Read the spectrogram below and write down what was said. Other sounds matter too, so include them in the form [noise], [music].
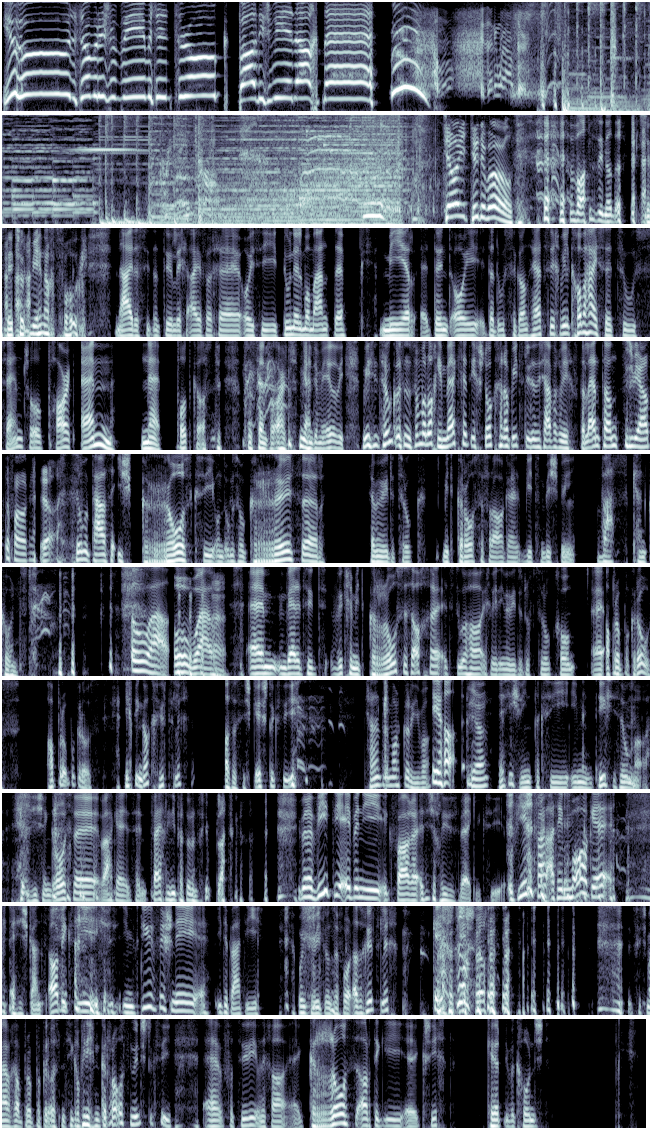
Juhu, der Sommer ist vorbei, wir sind zurück. Bald ist Weihnachten. Is anyone out there? Joy to the world! [laughs] Wahnsinn, oder? Ist das jetzt schon die Weihnachtsfolge? Nein, das sind natürlich einfach äh, unsere Tunnelmomente. Wir äh, tun euch da draußen ganz herzlich willkommen heißen zu Central Park M. Ne, Podcast von Central [laughs] Arts. Wir haben ja mehrere. Wir sind zurück aus dem Sommerloch. Ich merke, ich stocke noch ein bisschen. Das ist einfach, weil ich es verlernt habe. Das ist wie Autofahren. Ja. Die Sommerpause war gross gewesen und umso grösser kommen wir wieder zurück mit grossen Fragen, wie zum Beispiel, was kann Kunst? [laughs] Oh wow. Oh wow. ähm, wir werden jetzt heute wirklich mit grossen Sachen zu tun haben. Ich werde immer wieder darauf zurückkommen. Äh, apropos gross. Apropos gross. Ich bin gerade kürzlich, also es war gestern, [laughs] Kennt ihr Marco Rima? Ja. Ja. Es war Winter gewesen, im tiefsten Sommer. Es ist ein grosser Wagen, es haben zwei kleine Personen drin Platz gehabt. Über eine weite Ebene gefahren. Es war ein kleines gewesen. Auf jeden Fall an dem Morgen, es war ganz Abend, gewesen, im tiefen Schnee, in der Badi und so weiter und so fort. Also kürzlich, Gestern. gestern, es ist mir einfach apropos grossen Zeit, bin ich im Grossmünster gewesen, äh, von Zürich und ich habe eine grossartige äh, Geschichte gehört über Kunst.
